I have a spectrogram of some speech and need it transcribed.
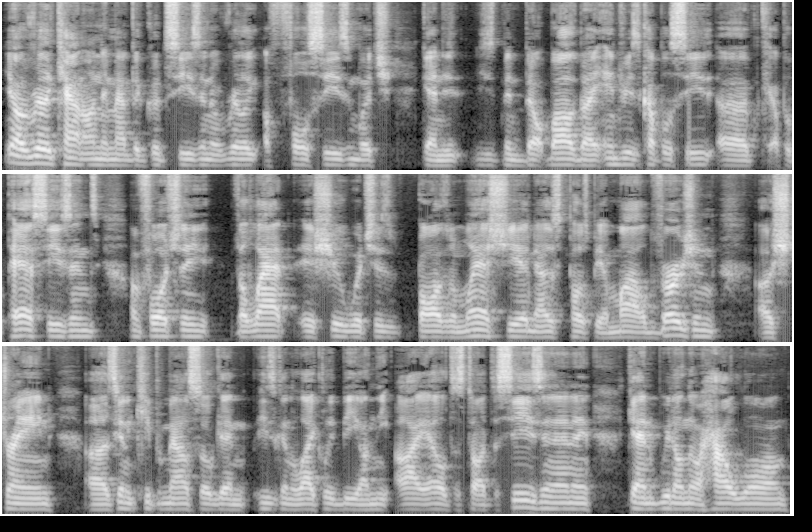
you know, really count on him have a good season, a really a full season, which again, he's been bothered by injuries a couple of se- uh, couple of past seasons. Unfortunately, the lat issue, which has bothered him last year, now is supposed to be a mild version of strain, uh, is going to keep him out. So again, he's going to likely be on the IL to start the season. And again, we don't know how long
